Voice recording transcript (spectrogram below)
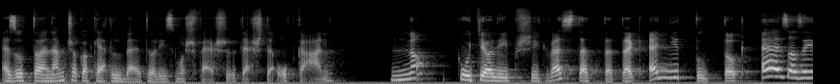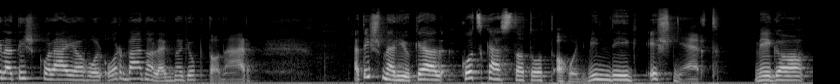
ezúttal nem csak a kettlebell-tölizmos felső teste okán. Na, Kutya lipsik, vesztettetek, ennyit tudtok. Ez az életiskolája, ahol Orbán a legnagyobb tanár. Hát ismerjük el, kockáztatott, ahogy mindig, és nyert. Még a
